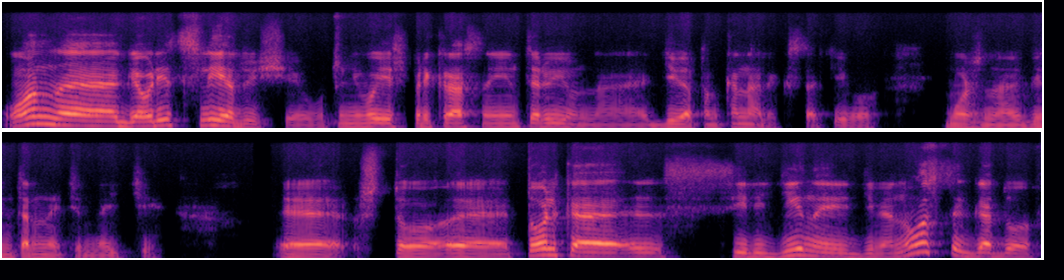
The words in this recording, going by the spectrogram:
он э, говорит следующее. Вот у него есть прекрасное интервью на девятом канале, кстати, его можно в интернете найти. Э, что только середины 90-х годов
